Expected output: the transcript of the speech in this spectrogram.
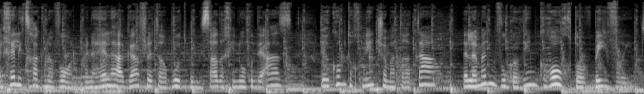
החל יצחק נבון, מנהל האגף לתרבות במשרד החינוך דאז, לרקום תוכנית שמטרתה ללמד מבוגרים קרוא וכתוב בעברית.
